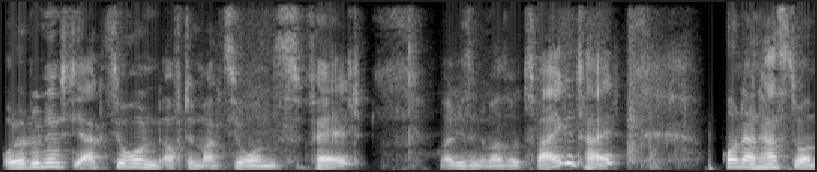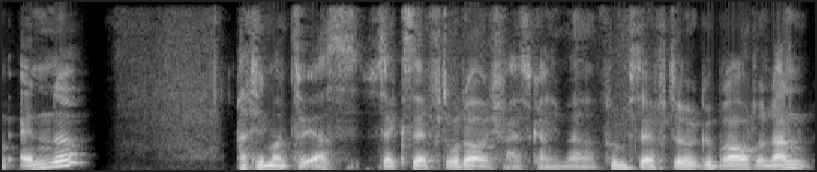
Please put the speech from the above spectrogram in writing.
Oder du nimmst die Aktionen auf dem Aktionsfeld, weil die sind immer so zweigeteilt. Und dann hast du am Ende, hat jemand zuerst sechs Säfte oder ich weiß gar nicht mehr, fünf Säfte gebraucht und dann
